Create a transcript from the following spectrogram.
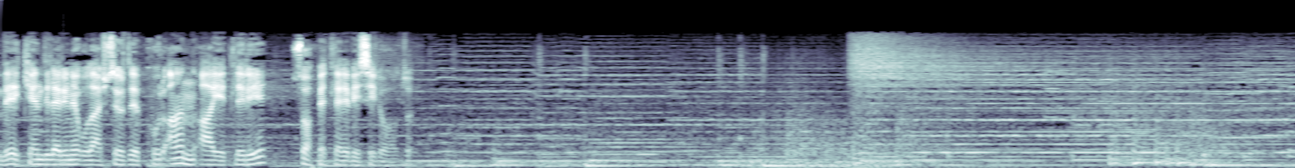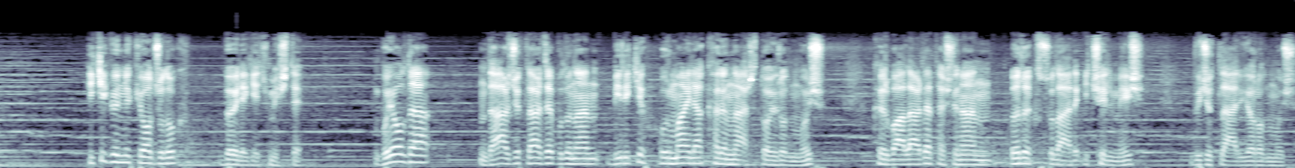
ve kendilerine ulaştırdığı Kur'an ayetleri sohbetlere vesile oldu. İki günlük yolculuk böyle geçmişti. Bu yolda dağarcıklarda bulunan bir iki hurmayla karınlar doyurulmuş, kırbağalarda taşınan ılık sular içilmiş, vücutlar yorulmuş.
